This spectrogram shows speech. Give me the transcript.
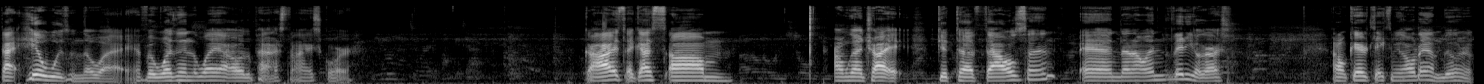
That hill was in the way. If it wasn't in the way, I would have passed my score. Guys, I guess um I'm gonna try get to a thousand and then I'll end the video guys. I don't care if it takes me all day, I'm doing it.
